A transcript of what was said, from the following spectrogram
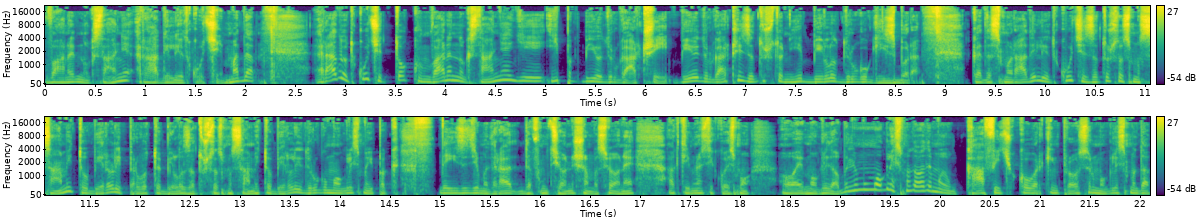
vanrednog stanja radili od kuće. Mada rad od kuće tokom vanrednog stanja je ipak bio drugačiji. Bio je drugačiji zato što nije bilo drugog izbora. Kada smo radili od kuće zato što smo sami to birali, prvo to je bilo zato što smo sami to birali, drugo mogli smo ipak da izađemo da, rad, da funkcionišamo sve one aktivnosti koje smo ovaj, mogli da obavljamo. Mogli smo da odemo u kafić, u coworking prostor, mogli smo da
